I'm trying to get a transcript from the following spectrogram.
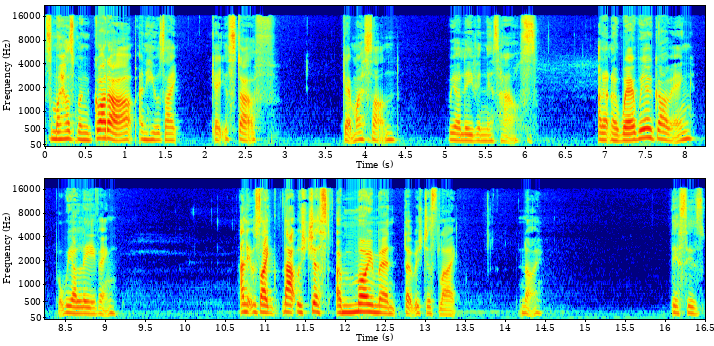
So my husband got up and he was like, Get your stuff, get my son. We are leaving this house. I don't know where we are going, but we are leaving. And it was like, that was just a moment that was just like, no. This is,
